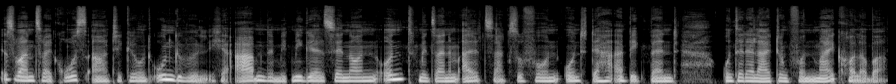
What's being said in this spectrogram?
Es waren zwei großartige und ungewöhnliche Abende mit Miguel Zenon und mit seinem Altsaxophon und der HR Big Band unter der Leitung von Mike Hollaber.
